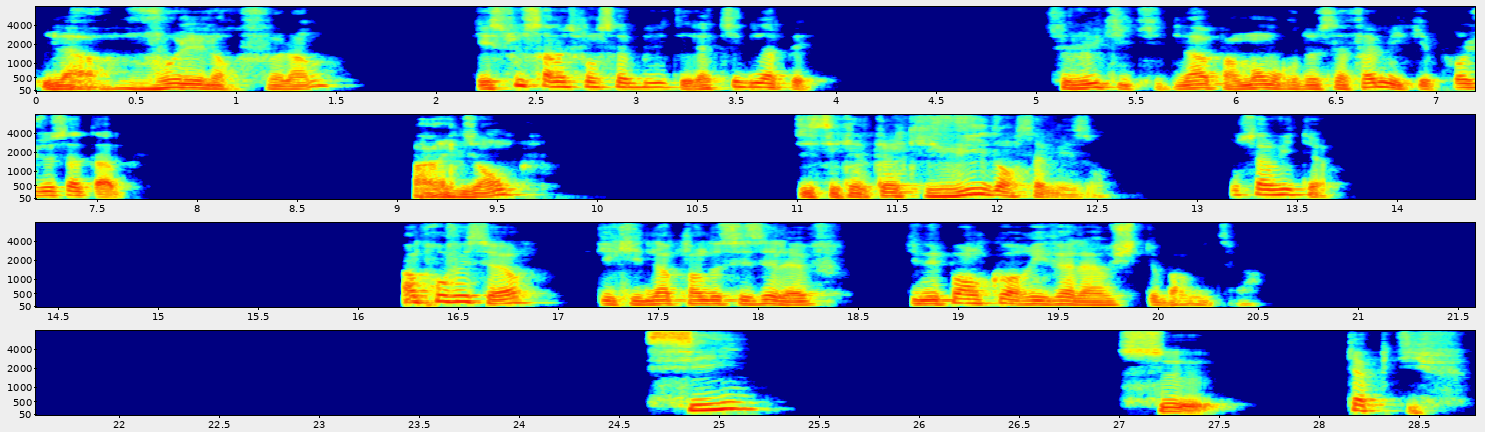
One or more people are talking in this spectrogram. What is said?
Il a volé l'orphelin, est sous sa responsabilité, il a kidnappé. Celui qui kidnappe un membre de sa famille, qui est proche de sa table. Par exemple, si c'est quelqu'un qui vit dans sa maison, son serviteur. Un professeur qui kidnappe un de ses élèves, qui n'est pas encore arrivé à l'âge de bar mitzvah. Si ce captif,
